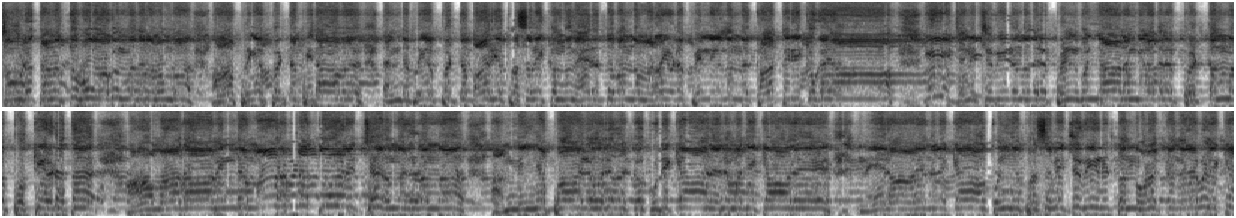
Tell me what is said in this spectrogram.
ചൂട് തണുത്തു പോകുന്നതിന് മുമ്പ് ആ പ്രിയപ്പെട്ട പിതാവ് തന്റെ പ്രിയപ്പെട്ട ഭാര്യ പ്രസവിക്കുന്ന നേരത്ത് വന്ന മറയുടെ പിന്നിൽ നിന്ന് കാത്തിരിക്കുകയാ. ഈ ജനിച്ചു വീഴുന്നതിന് പെൺകുഞ്ഞാണെങ്കിൽ അതിനെ പെട്ടെന്ന് പൊക്കിയെടുത്ത് ആ മാതാവിന്റെ മാർവിടത്തോട് കിടന്ന് അമ്മിഞ്ഞ പാൽ ഒരിറക്ക് കുടിക്കാൻ അനുവദിക്കാതെ നേരായ നിലയ്ക്ക് കുഞ്ഞ് പ്രസവിച്ചു വീണിട്ടൊന്ന് ഉറക്ക നിലവിളിക്കാൻ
